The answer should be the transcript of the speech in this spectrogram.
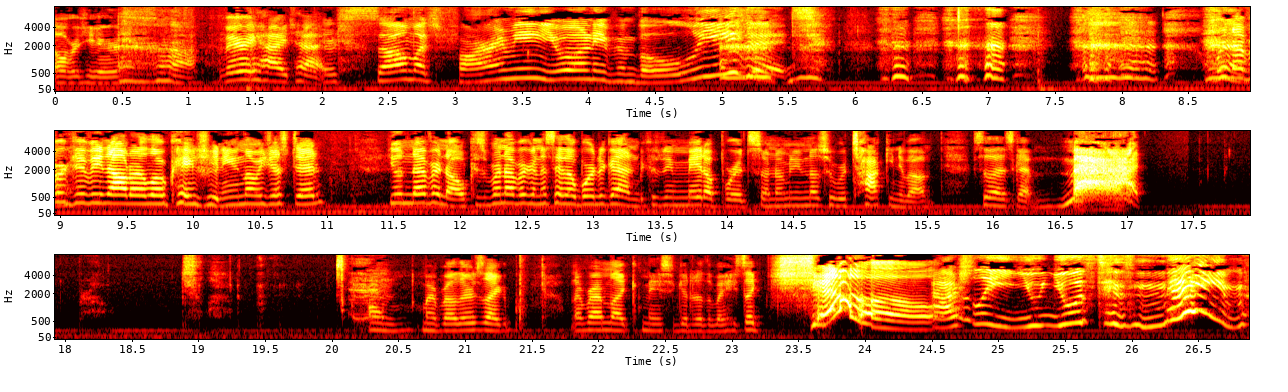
over here. Very high-tech. There's so much farming, you won't even believe it. we're never giving out our location, even though we just did. You'll never know because we're never gonna say that word again because we made up words, so nobody knows who we're talking about. So let's get mad. Bro. chill out. Um, my brother's like, whenever I'm like, Mason, get out of the way. He's like, chill. Ashley, you used his name.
